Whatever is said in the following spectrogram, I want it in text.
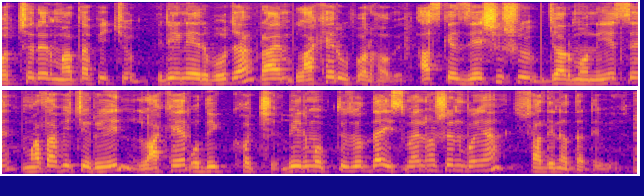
বছরের মাথাপিছু ঋণের বোঝা প্রায় লাখের উপর। হবে। আজকে যে শিশু জন্ম নিয়েছে, মাথাপিছু ঋণ লাখের অধিক হচ্ছে। বীর মুক্তিযোদ্ধা ইসমাইল হোসেন ভূঁইয়া, স্বাধীনতা টিভি।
